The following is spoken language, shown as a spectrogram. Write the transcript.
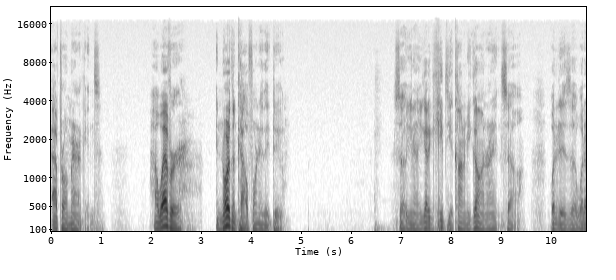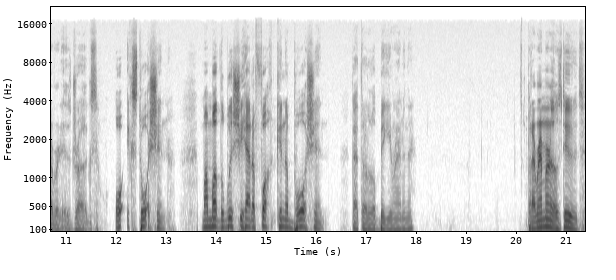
Afro Americans. However, in Northern California, they do. So, you know, you got to keep the economy going, right? So, what it is, uh, whatever it is, drugs or extortion. My mother wished she had a fucking abortion. Got to throw a little biggie rhyme in there. But I remember those dudes.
